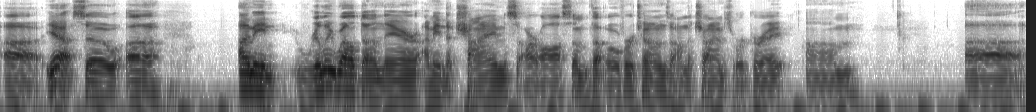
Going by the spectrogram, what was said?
uh, yeah. So, uh, I mean, really well done there. I mean, the chimes are awesome. The overtones on the chimes were great. Um, uh,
